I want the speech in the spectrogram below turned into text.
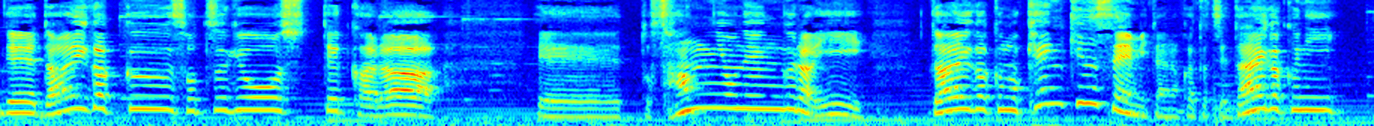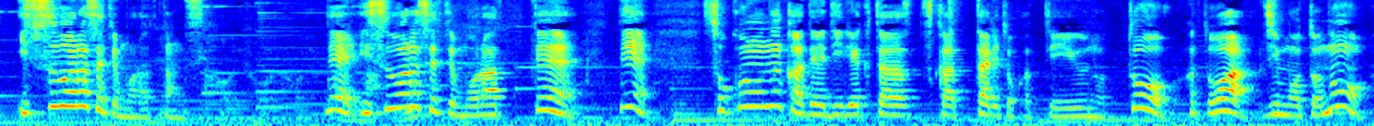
で大学卒業してから、えーっと34年ぐらい大学の研究生みたいな形で大学に居座らせてもらったんですよ。で居座らせてもらってでそこの中でディレクター使ったりとかっていうのとあとは地元の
